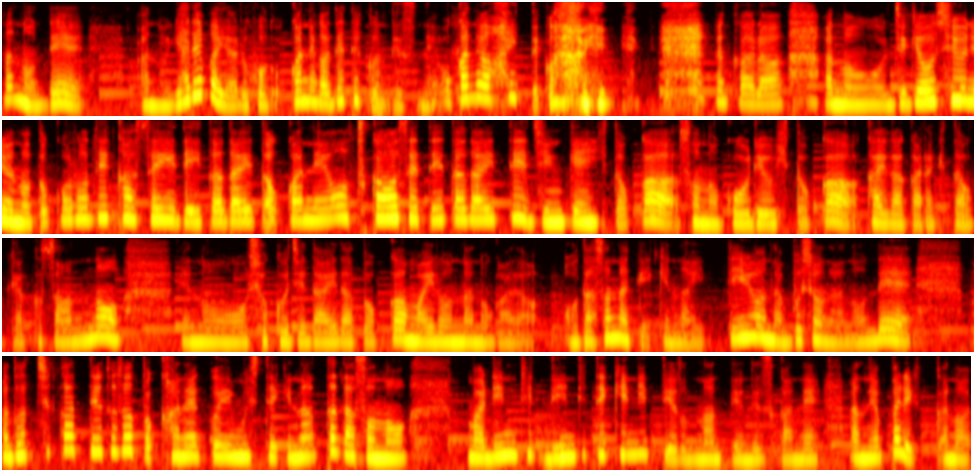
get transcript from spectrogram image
なのであのやればやるほどお金が出てくんですね。お金は入ってこない。だからあの事業収入のところで稼いでいただいたお金を使わせていただいて人件費とかその交流費とか海外から来たお客さんのあの食事代だとか、まあ、いろんなのがを出さなきゃいけないっていうような部署なので、まあ、どっちかっていうとちょっと金食い虫的なただその、まあ、倫理倫理的にっていうと何て言うんですかねあのやっぱりあの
